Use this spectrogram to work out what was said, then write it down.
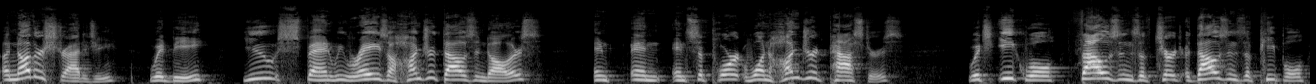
another strategy would be you spend, we raise $100,000 and, and, and support 100 pastors, which equal thousands of church, thousands of people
